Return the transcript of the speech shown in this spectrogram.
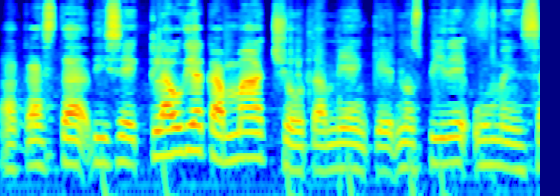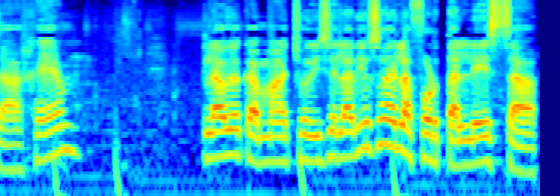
Acá está, dice Claudia Camacho también, que nos pide un mensaje. Claudia Camacho dice, la diosa de la fortaleza,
